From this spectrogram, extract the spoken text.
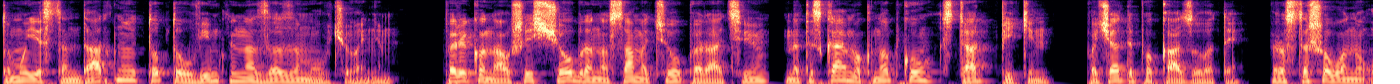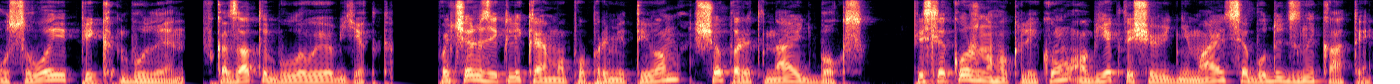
тому є стандартною, тобто увімкнена за замовчуванням. Переконавшись, що обрано саме цю операцію, натискаємо кнопку Start Picking почати показувати, розташовану у сувої Pick Boolean вказати булевий об'єкт. По черзі клікаємо по примітивам, що перетинають бокс. Після кожного кліку об'єкти, що віднімаються, будуть зникати,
